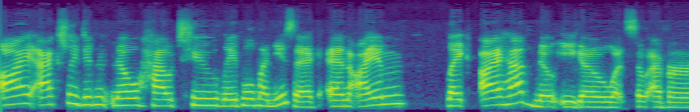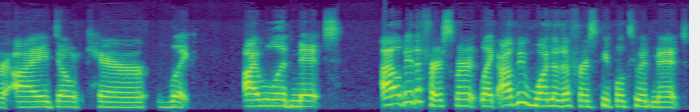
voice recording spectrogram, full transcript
I actually didn't know how to label my music and I am like I have no ego whatsoever. I don't care. Like I will admit, I'll be the first, like I'll be one of the first people to admit,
